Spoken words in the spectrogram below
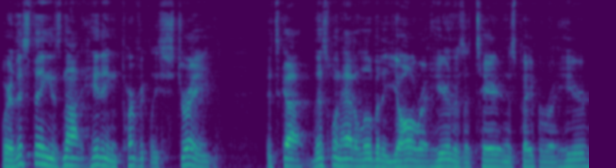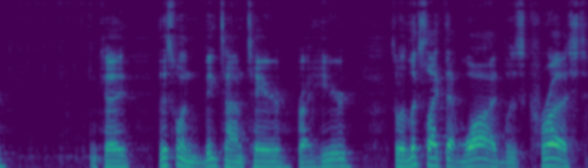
where this thing is not hitting perfectly straight. It's got this one had a little bit of yaw right here. There's a tear in this paper right here. Okay, this one big time tear right here. So it looks like that wad was crushed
